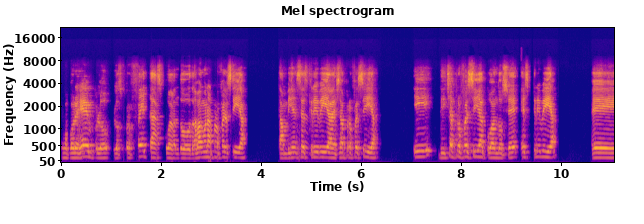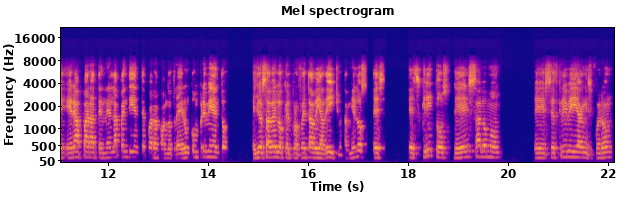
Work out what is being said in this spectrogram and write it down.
Como por ejemplo, los profetas cuando daban una profecía, también se escribía esa profecía y dicha profecía cuando se escribía eh, era para tenerla pendiente para cuando traer un cumplimiento ellos saben lo que el profeta había dicho. También los escritos de Salomón eh, se escribían y fueron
